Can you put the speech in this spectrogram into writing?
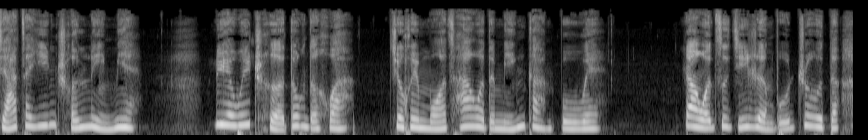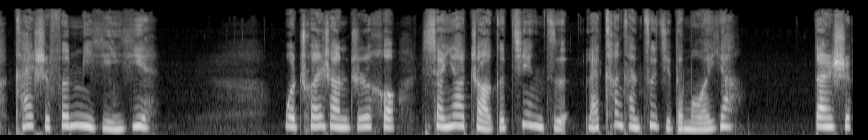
夹在阴唇里面，略微扯动的话，就会摩擦我的敏感部位。让我自己忍不住的开始分泌淫液。我穿上之后，想要找个镜子来看看自己的模样，但是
